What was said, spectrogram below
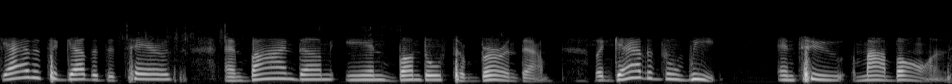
gather together the tares and bind them in bundles to burn them, but gather the wheat into my barns.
